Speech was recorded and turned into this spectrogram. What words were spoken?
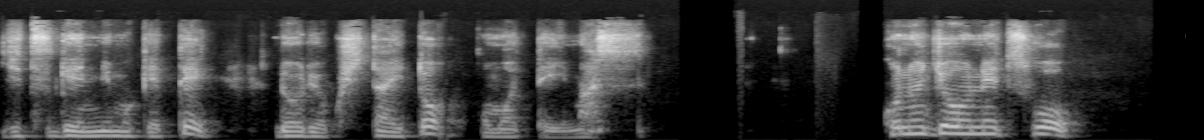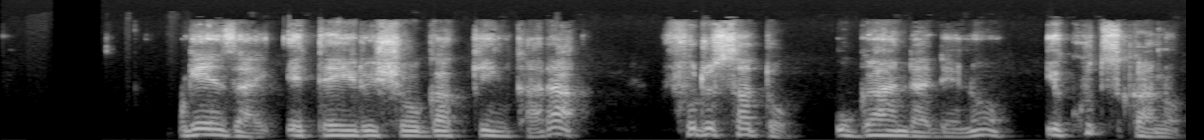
実現に向けて努力したいと思っています。この情熱を現在得ている奨学金からふるさとウガンダでのいくつかの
